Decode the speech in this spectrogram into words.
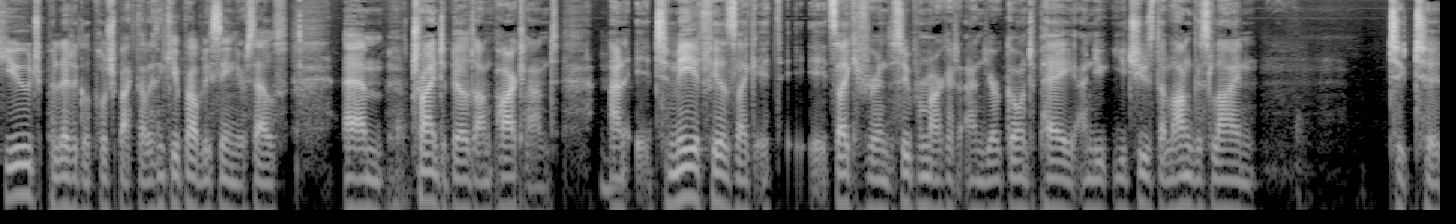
huge political pushback that I think you've probably seen yourself, um, yeah. trying to build on parkland. Mm-hmm. And it, to me, it feels like it. It's like if you're in the supermarket and you're going to pay and you, you choose the longest line to, to,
